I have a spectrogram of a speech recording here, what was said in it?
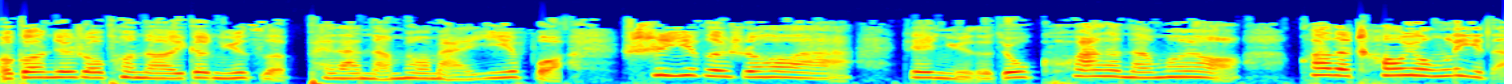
我逛街时候碰到一个女子陪她男朋友买衣服，试衣服的时候啊，这女的就夸她男朋友，夸的超用力的。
